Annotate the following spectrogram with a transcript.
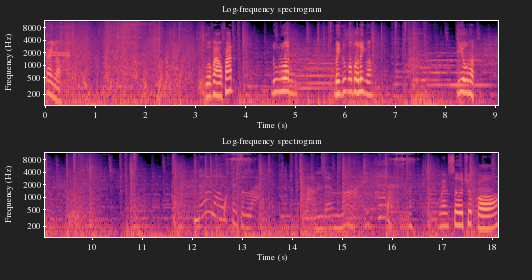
Cay nhở? Vừa vào phát Đung luôn. Mình cũng có bờ linh mà. Điêu thật? No. Lancer chưa có.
